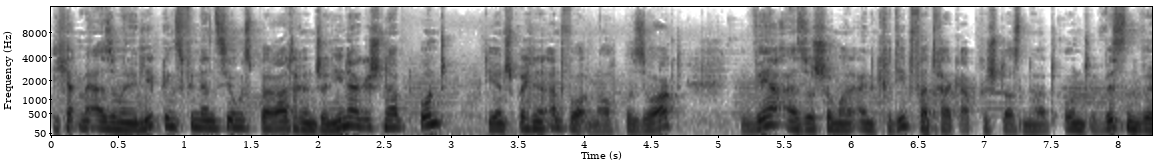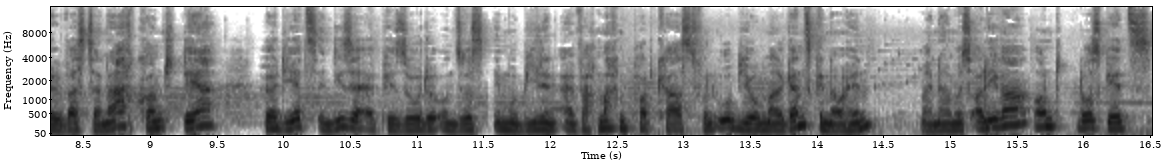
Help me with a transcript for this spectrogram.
Ich habe mir also meine Lieblingsfinanzierungsberaterin Janina geschnappt und die entsprechenden Antworten auch besorgt. Wer also schon mal einen Kreditvertrag abgeschlossen hat und wissen will, was danach kommt, der hört jetzt in dieser Episode unseres Immobilien einfach machen Podcast von Urbio mal ganz genau hin. Mein Name ist Oliver und los geht's.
